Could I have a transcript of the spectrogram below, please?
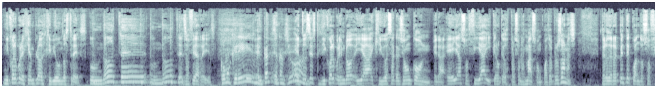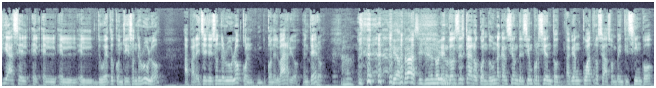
Nicole, por ejemplo, escribió un, dos, tres. Un, dos, tres, un, dos, tres. Sofía Reyes. ¿Cómo crees? Me encanta esa canción. Entonces, Nicole, por ejemplo, escribió esa canción con. Era ella, Sofía y creo que dos personas más, son cuatro personas. Pero de repente, cuando Sofía hace el, el- el- el- dueto con Jason Derulo, aparece Jason Derulo con, con el barrio entero. Sí, atrás, y dicen, no- Entonces, claro, cuando una canción del 100% habían cuatro, o sea, son 25,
